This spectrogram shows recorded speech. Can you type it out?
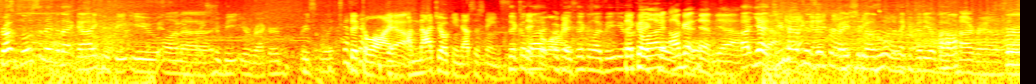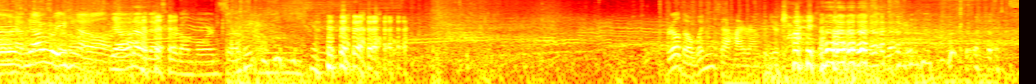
Krups, what was the name of that guy who beat you on, uh, who beat your record recently? Thickeleye. Yeah. I'm not joking. That's his name. Thickeleye? Okay, Thickeleye beat you? Nikolai, okay, cool, I'll get cool. him. Yeah. Uh, yeah, do you have That his information? I was wanting to make a video Uh-huh. about high rounds. For I wanna have an no reason at all. Yeah, I want to have an expert on board, so. Real though, when is that high round video coming?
